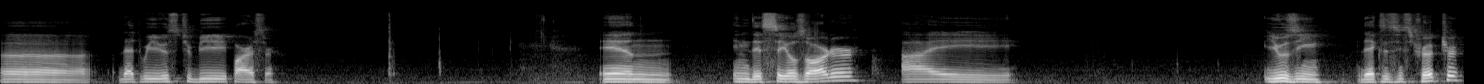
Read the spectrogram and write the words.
uh, that we use to be parser. And in the sales order, I, using the existing structure,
